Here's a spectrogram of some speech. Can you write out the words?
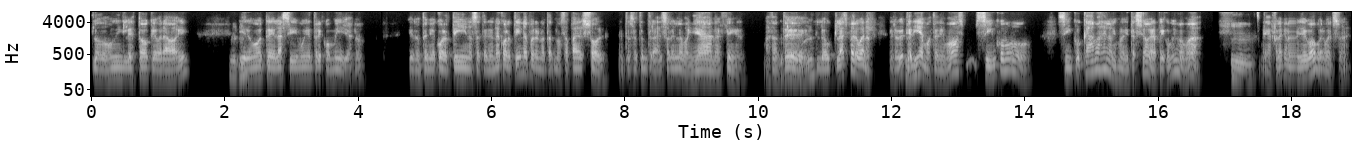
los dos un inglés todo quebrado ahí. Y era un hotel así muy entre comillas, ¿no? Que no tenía cortina, o sea, tenía una cortina, pero no, no tapa el sol. Entonces te entraba el sol en la mañana, en fin, bastante low class, pero bueno, es lo que queríamos. Teníamos cinco, cinco camas en la misma habitación, era con mi mamá. Ella fue la que nos llegó, pero bueno,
